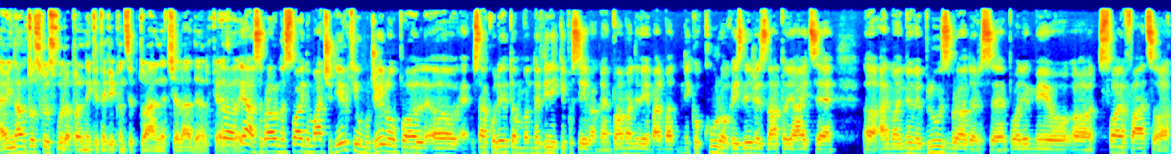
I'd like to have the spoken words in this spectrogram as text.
A in on to skozi fura pa neke take konceptualne čelade ali kaj. Uh, ja, se pravi, na svoji domači dirki v Modželu, pol uh, vsako leto naredi nekaj posebenega. In pa ima, ne vem, ali ima neko kuro, ki izleže zlato jajce, uh, ali ima imel je Blues Brothers, eh, pol je imel uh, svojo faco, uh,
